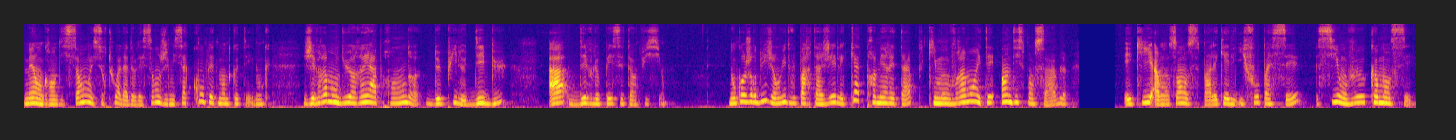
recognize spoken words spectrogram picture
mais en grandissant et surtout à l'adolescence, j'ai mis ça complètement de côté. Donc j'ai vraiment dû réapprendre depuis le début à développer cette intuition. Donc aujourd'hui, j'ai envie de vous partager les quatre premières étapes qui m'ont vraiment été indispensables et qui, à mon sens, par lesquelles il faut passer si on veut commencer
